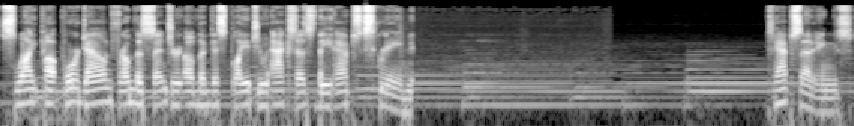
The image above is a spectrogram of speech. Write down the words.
swipe up or down from the center of the display to access the apps screen. Tap settings.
